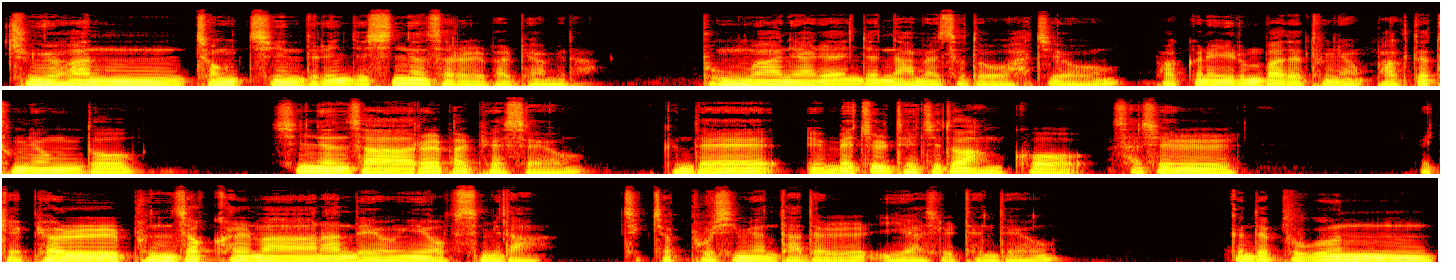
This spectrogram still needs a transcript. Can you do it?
중요한 정치인들이 이제 신년사를 발표합니다. 북만이 아니라 이제 남에서도 하지요. 박근혜 이른바 대통령, 박 대통령도 신년사를 발표했어요. 근데 몇 줄 되지도 않고 사실 이렇게 별 분석할 만한 내용이 없습니다. 직접 보시면 다들 이해하실 텐데요. 근데 북은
